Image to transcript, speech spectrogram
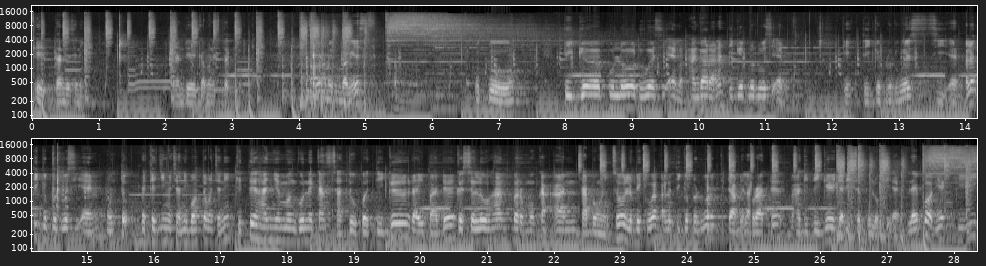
Okay Tanda sini. Tanda kat mana starting? So ambil pembaris Ukur 32 cm Anggaran lah 32 cm Okey, 32 cm. Kalau 32 cm untuk packaging macam ni, botol macam ni, kita hanya menggunakan 1/3 daripada keseluruhan permukaan sabung ni. So lebih kurang kalau 32 kita ambil lah rata bahagi 3 jadi 10 cm. Lebar dia kiri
